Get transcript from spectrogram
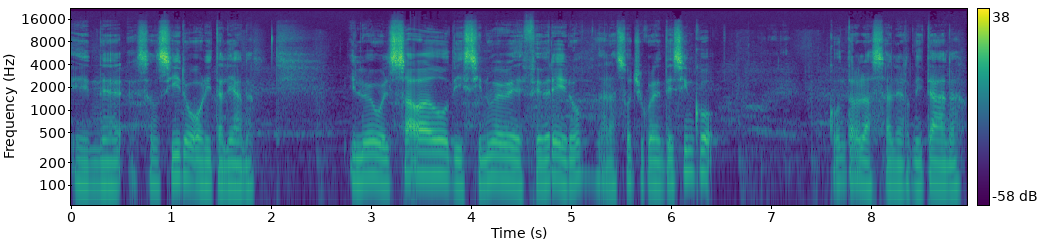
en eh, San Siro, hora italiana. Y luego el sábado 19 de febrero, a las 8.45, contra la Salernitana.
